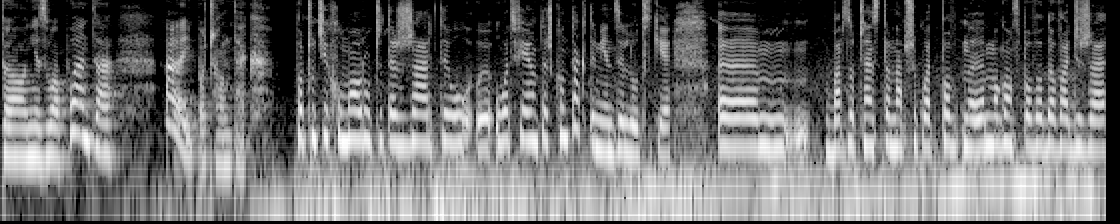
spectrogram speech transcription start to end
To niezła puenta, ale i początek. Poczucie humoru czy też żarty ułatwiają też kontakty międzyludzkie. Bardzo często na przykład e, mogą spowodować, że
